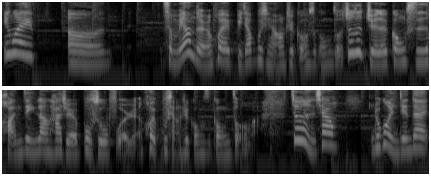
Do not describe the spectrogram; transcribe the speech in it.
因为嗯。什么样的人会比较不想要去公司工作？就是觉得公司环境让他觉得不舒服的人，会不想去公司工作嘛？就是很像，如果你今天在，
